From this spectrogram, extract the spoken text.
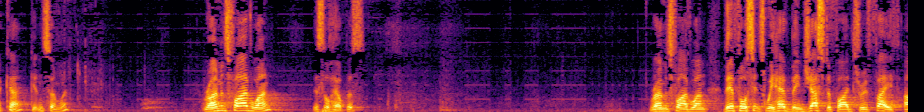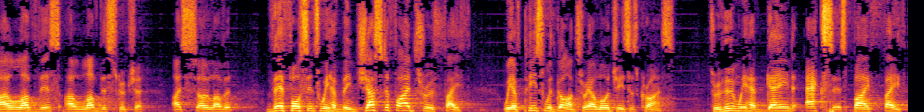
Okay, getting somewhere. Romans 5 1. This will help us. Romans 5:1 Therefore since we have been justified through faith I love this I love this scripture I so love it. Therefore since we have been justified through faith we have peace with God through our Lord Jesus Christ through whom we have gained access by faith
